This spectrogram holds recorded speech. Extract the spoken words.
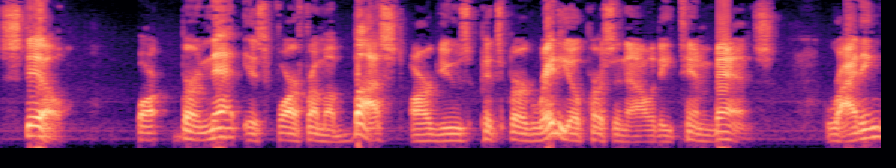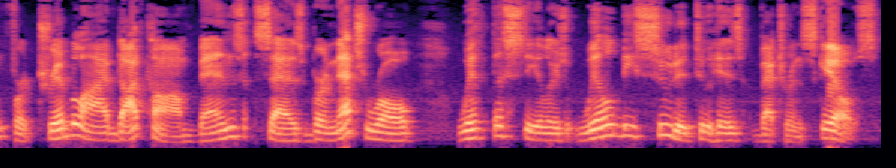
Still, Bar- Burnett is far from a bust, argues Pittsburgh radio personality Tim Benz. Writing for TribLive.com, Benz says Burnett's role with the Steelers will be suited to his veteran skills.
